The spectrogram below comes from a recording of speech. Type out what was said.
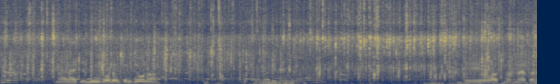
नाही नाही ते न्यूज वाले तर देऊ ना हे वाचणार नाही आता?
